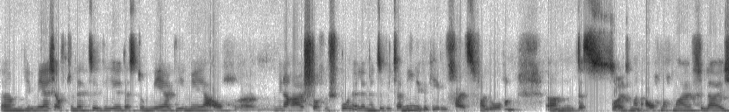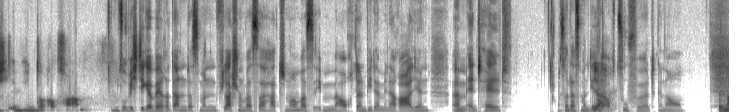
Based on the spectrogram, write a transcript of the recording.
Ähm, je mehr ich auf Toilette gehe, desto mehr gehen mir ja auch äh, Mineralstoffe, Spurenelemente, Vitamine gegebenenfalls verloren. Ähm, das sollte man auch noch mal vielleicht im Hinterkopf haben. Umso wichtiger wäre dann, dass man Flaschenwasser hat, ne, was eben auch dann wieder Mineralien ähm, enthält, sodass man diese ja. auch zuführt, genau. Genau.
